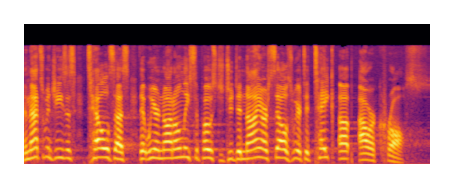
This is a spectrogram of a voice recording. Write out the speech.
And that's when Jesus tells us that we are not only supposed to, deny ourselves, we are to take up our cross.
